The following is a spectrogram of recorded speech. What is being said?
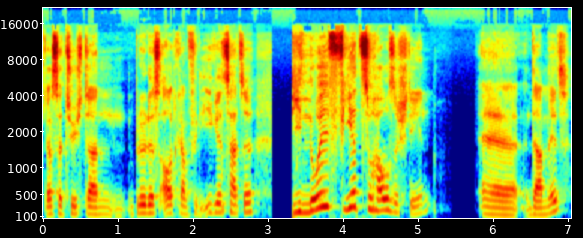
Das natürlich dann ein blödes Outcome für die Eagles hatte. Die 0-4 zu Hause stehen. Äh, damit.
